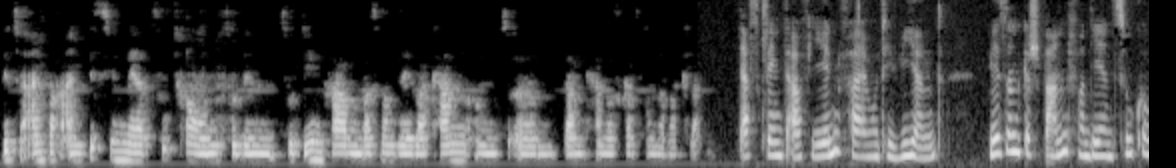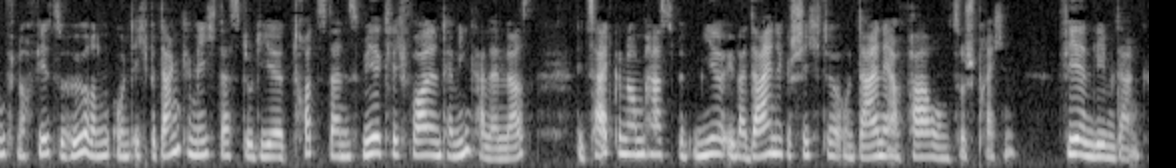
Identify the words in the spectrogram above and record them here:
bitte einfach ein bisschen mehr Zutrauen zu, den, zu dem haben, was man selber kann. Und ähm, dann kann das ganz wunderbar klappen. Das klingt auf jeden Fall motivierend. Wir sind gespannt, von dir in Zukunft noch viel zu hören und ich bedanke mich, dass du dir trotz deines wirklich vollen Terminkalenders die Zeit genommen hast, mit mir über deine Geschichte und deine Erfahrungen zu sprechen. Vielen lieben Dank.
